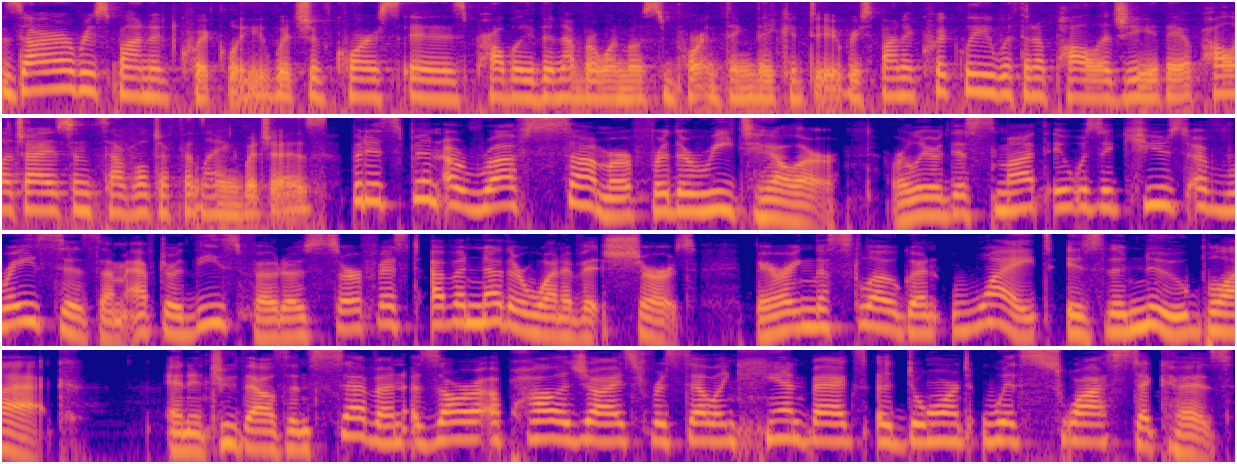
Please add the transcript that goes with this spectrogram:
Zara responded quickly, which of course is probably the number one most important thing they could do. Responded quickly with an apology. They apologized in several different languages. But it's been a rough summer for the retailer. Earlier this month, it was accused of racism after these photos surfaced of another one of its shirts, bearing the slogan, White is the New Black. And in 2007, Zara apologized for selling handbags adorned with swastikas.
